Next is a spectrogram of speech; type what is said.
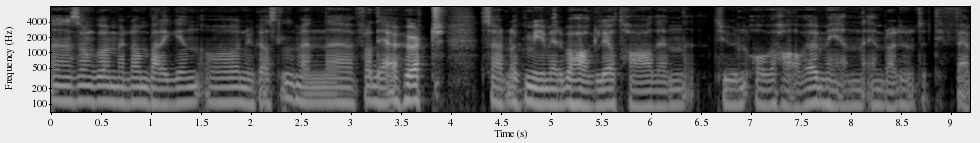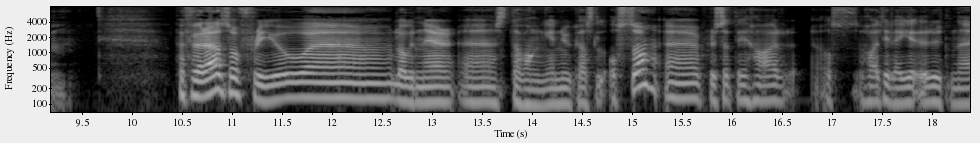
eh, som går mellom Bergen og Newcastle, men eh, fra det jeg har hørt, så er det nok mye mer behagelig å ta den turen over havet med en Embraer 135. Fra før av så flyr jo eh, Loganair eh, Stavanger-Newcastle også, eh, pluss at de har, også, har, i tillegg rutene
